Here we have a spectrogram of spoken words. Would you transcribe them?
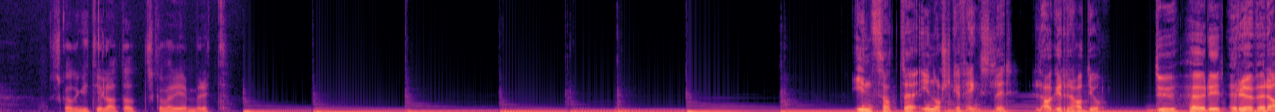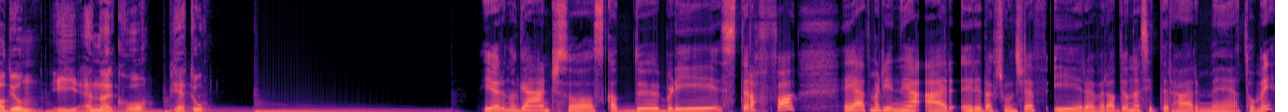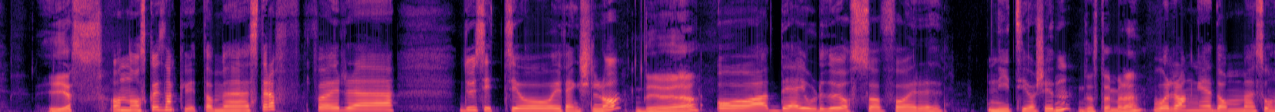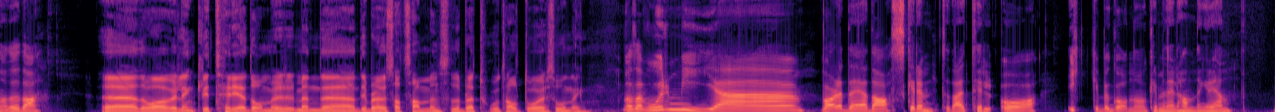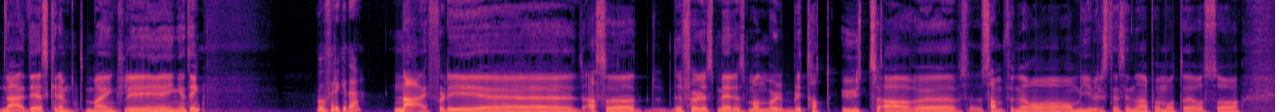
skal du ikke tillate at det skal være hjemmet ditt. Innsatte i norske fengsler lager radio. Du hører Røverradioen i NRK P2. gjør du noe gærent, så skal du bli straffa. Jeg heter Martine, jeg er redaksjonssjef i Røverradioen. Jeg sitter her med Tommy. Yes. Og nå skal vi snakke litt om eh, straff, for eh, du sitter jo i fengsel nå. Det gjør jeg. Og det gjorde du også for ni-ti år siden. Det stemmer, det. Hvor lang dom sona du da? Eh, Det var vel egentlig tre dommer, men eh, de ble jo satt sammen, så det ble to og et halvt år soning. Altså, hvor mye var det det da skremte deg til å ikke begå noen kriminelle handlinger igjen? Nei, det skremte meg egentlig ingenting. Hvorfor ikke det? Nei, fordi eh, altså Det føles mer som man blir tatt ut av eh, samfunnet og omgivelsene sine. Da, på en måte, Og så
